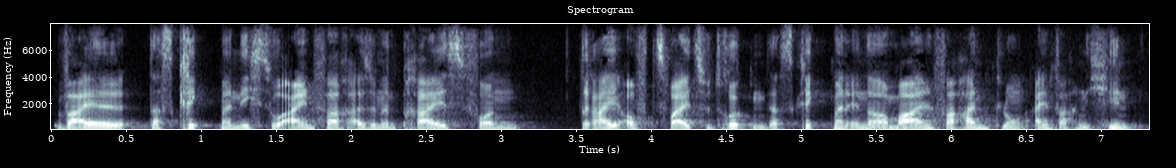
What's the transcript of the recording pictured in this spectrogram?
Weil das kriegt man nicht so einfach, also einen Preis von drei auf zwei zu drücken, das kriegt man in normalen Verhandlung einfach nicht hin.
